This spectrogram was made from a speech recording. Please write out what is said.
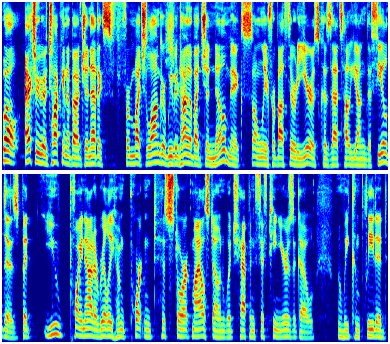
Well, actually, we were talking about genetics for much longer. We've been talking about genomics only for about 30 years because that's how young the field is. But you point out a really important historic milestone, which happened 15 years ago when we completed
